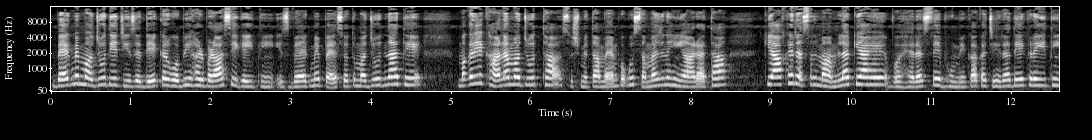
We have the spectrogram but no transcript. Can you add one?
बैग में मौजूद ये चीज़ें देखकर वो भी हड़बड़ा सी गई थी। इस बैग में पैसे तो मौजूद न थे, मगर ये खाना मौजूद था। सुष्मिता मैम को कुछ समझ नहीं आ रहा था कि आखिर असल मामला क्या है। वो हैरत से भूमिका का चेहरा देख रही थी।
